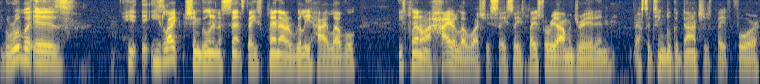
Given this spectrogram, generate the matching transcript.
Garuba is he he's like Sengun in the sense that he's playing at a really high level. He's playing on a higher level, I should say. So he plays for Real Madrid and that's the team Luka Doncic played for.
